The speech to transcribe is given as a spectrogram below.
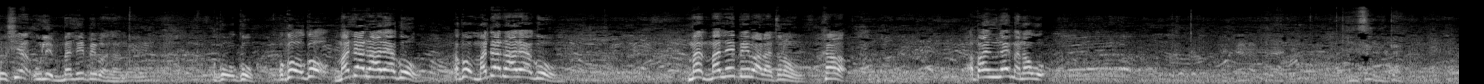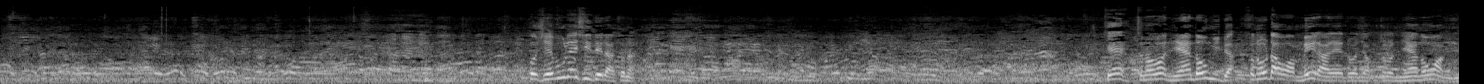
ကိုရှိကဦးလေးမက်လေးပေးပါလားလို့အကိုအကိုအကိုအကိုမတ်တက်ထားတဲ့အကိုအကိုမတ်တက်ထားတဲ့အကိုမက်မက်လေးပေးပါလားကျွန်တော်ကိုခါတော့အပိုင်ယူလိုက်မယ်နော်ကိုဒီစုကကိုရေဘူးလေးရှိသေးလားခုနကဲကျွန်တော်တို့ညံသုံးပြီဗျကျွန်တော်တို့တော့မေ့လာတဲ့အတွက်ကြောင့်ကျွန်တော်ညံသုံးပါပြီ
